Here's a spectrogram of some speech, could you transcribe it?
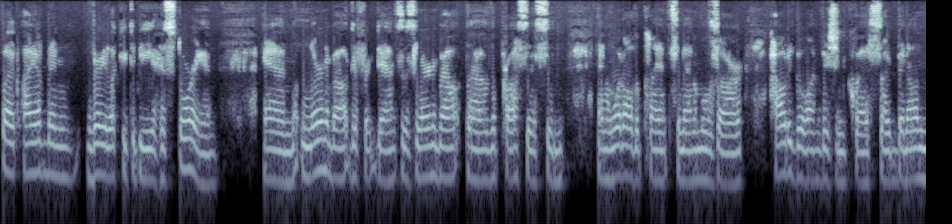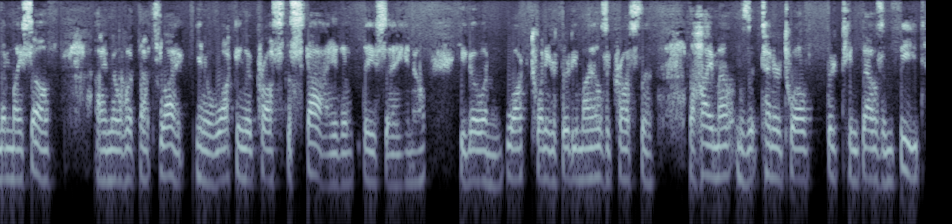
but I have been very lucky to be a historian. And learn about different dances, learn about uh, the process and, and what all the plants and animals are, how to go on vision quests. I've been on them myself. I know what that's like. You know, walking across the sky, that they say, you know, you go and walk 20 or 30 miles across the, the high mountains at 10 or 12, 13,000 feet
